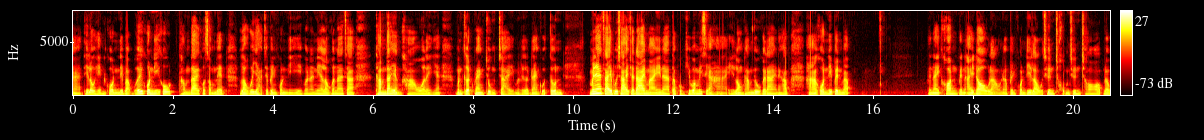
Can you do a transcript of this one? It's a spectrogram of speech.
อะที่เราเห็นคนที่แบบเอ้ยคนนี้เขาทำได้เขาสำเร็จ เราก็อยากจะเป็นคนนี้ เพราะนั้นเนี่ยเราก็น่าจะทำได้อย่างเขาอะไรเงี้ยมันเกิดแรงจูงใจมันเกิดแรงกดตุ้น ไม่แน่ใจผู้ชายจะได้ไหมนะ แต่ผมคิดว่าไม่เสียหายลองทำดูก็ได้นะครับ หาคนที่เป็นแบบ เป็นไอคอนเป็นไอดอลเรานะเป็นคนที่เราชื่นชมชื่นชอบแล้ว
